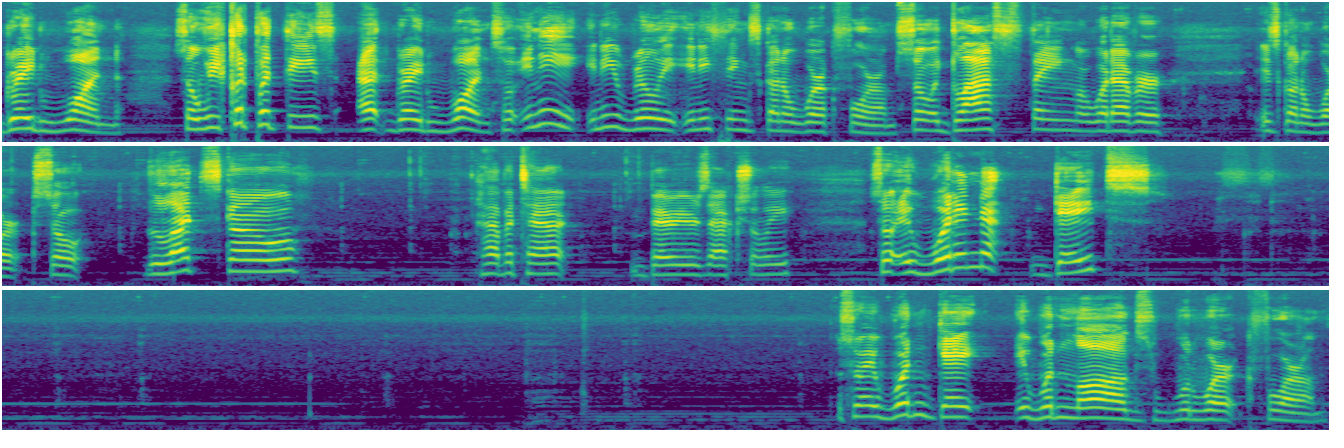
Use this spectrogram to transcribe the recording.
grade 1. So we could put these at grade 1. So any any really anything's going to work for them. So a glass thing or whatever is going to work. So let's go habitat barriers actually. So a wooden gate So a wooden gate, a wooden logs would work for them.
